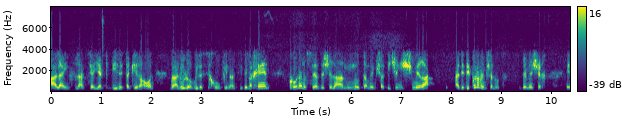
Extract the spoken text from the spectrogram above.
על האינפלציה, יגדיל את הגירעון ועלול להוביל לסחרור פיננסי. ולכן כל הנושא הזה של האמינות הממשלתית שנשמרה על ידי כל הממשלות במשך אה,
